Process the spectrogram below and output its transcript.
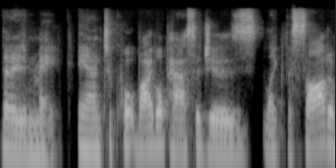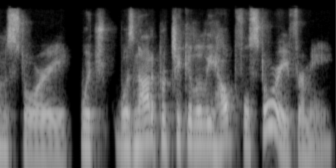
that I didn't make. And to quote Bible passages like the Sodom story, which was not a particularly helpful story for me.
